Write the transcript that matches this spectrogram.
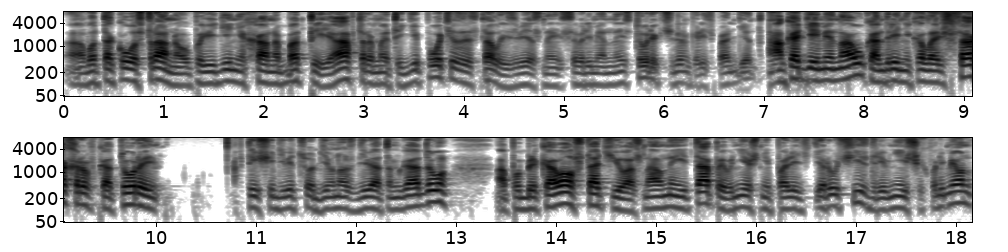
а, вот такого странного поведения хана Баты. Автором этой гипотезы стал известный современный историк, член-корреспондент Академии наук Андрей Николаевич Сахаров, который в 1999 году опубликовал статью «Основные этапы внешней политики Руси с древнейших времен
